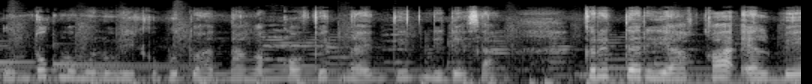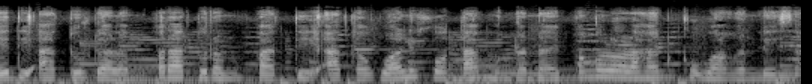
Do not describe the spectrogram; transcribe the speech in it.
untuk memenuhi kebutuhan tanggap COVID-19 di desa. Kriteria KLB diatur dalam peraturan bupati atau wali kota mengenai pengelolaan keuangan desa.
